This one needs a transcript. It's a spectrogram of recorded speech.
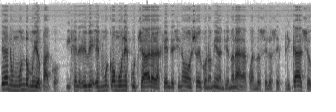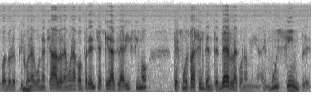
queda en un mundo muy opaco. Y es muy común escuchar a la gente decir, no, yo de economía no entiendo nada. Cuando se los explica, yo cuando lo explico en alguna charla, en alguna conferencia, queda clarísimo que es muy fácil de entender la economía, es muy simple.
